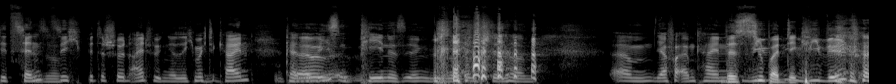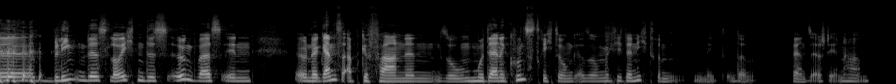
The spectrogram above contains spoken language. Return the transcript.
dezent Also- sich bitte schön einfügen. Also ich möchte kein, Kein Äh, Riesenpenis irgendwie so rumstehen haben. ähm, ja vor allem kein wie, super dick. wie wild äh, blinkendes, leuchtendes irgendwas in einer ganz abgefahrenen, so moderne Kunstrichtung. Also möchte ich da nicht drin unbedingt unterm Fernseher stehen haben.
